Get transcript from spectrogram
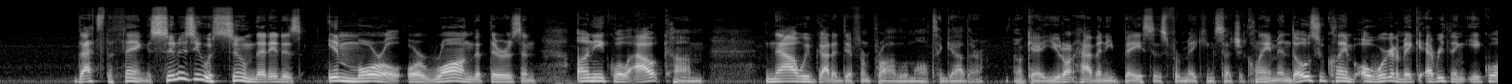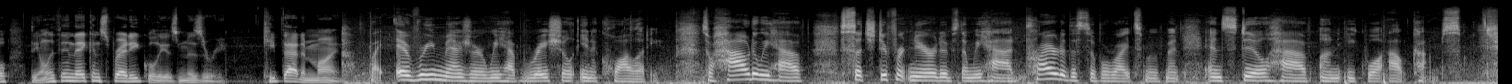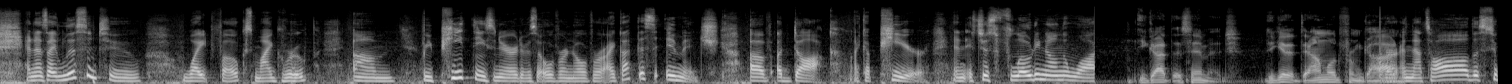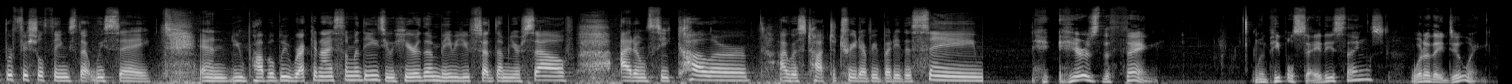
That's the thing. As soon as you assume that it is immoral or wrong that there is an unequal outcome, now we've got a different problem altogether. Okay, you don't have any basis for making such a claim. And those who claim, oh, we're going to make everything equal, the only thing they can spread equally is misery. Keep that in mind. By every measure, we have racial inequality. So, how do we have such different narratives than we had prior to the civil rights movement and still have unequal outcomes? And as I listen to white folks, my group, um, repeat these narratives over and over, I got this image of a dock, like a pier, and it's just floating on the water. You got this image. You get a download from God. And that's all the superficial things that we say. And you probably recognize some of these. You hear them. Maybe you've said them yourself. I don't see color. I was taught to treat everybody the same. Here's the thing when people say these things, what are they doing?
